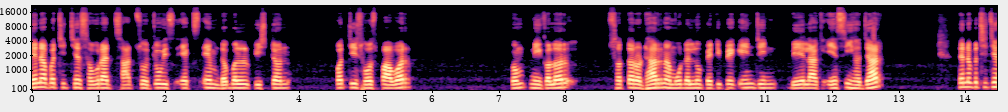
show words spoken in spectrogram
તેના પછી છે સૌરાજ સાતસો ચોવીસ એક્સ એમ ડબલ પિસ્ટન પચીસ હોર્સ પાવર, કંપની કલર સત્તર અઢારના મોડેલનું પેટીપેક એન્જિન બે લાખ એંસી હજાર. તેના પછી છે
